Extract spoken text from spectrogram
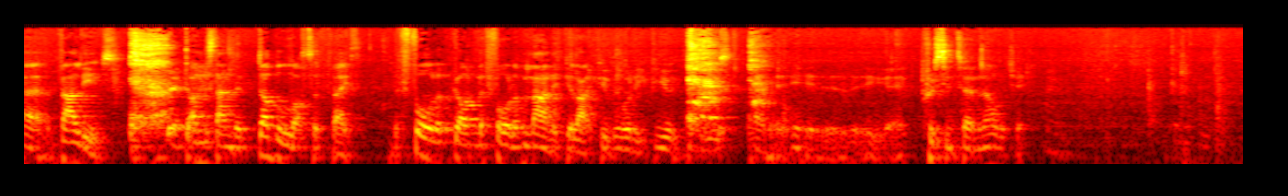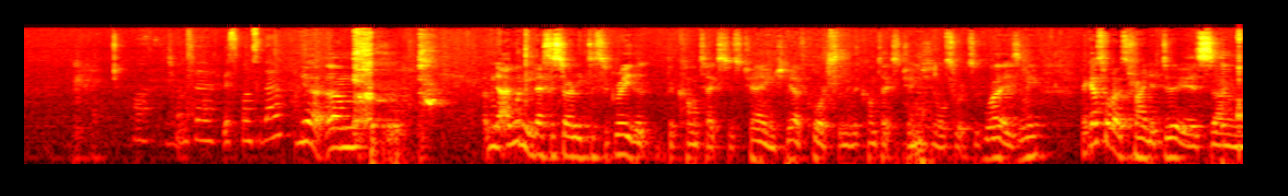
uh, values, to understand the double loss of faith, the fall of God and the fall of man, if you like, if you want to use uh, Christian terminology. Well, do you want to respond to that? Yeah. I mean, I wouldn't necessarily disagree that the context has changed. Yeah, of course. I mean, the context changed in all sorts of ways. I mean, I guess what I was trying to do is, um,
